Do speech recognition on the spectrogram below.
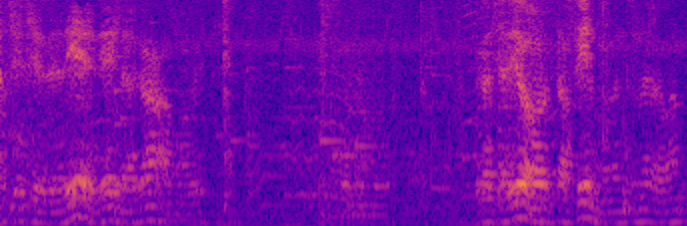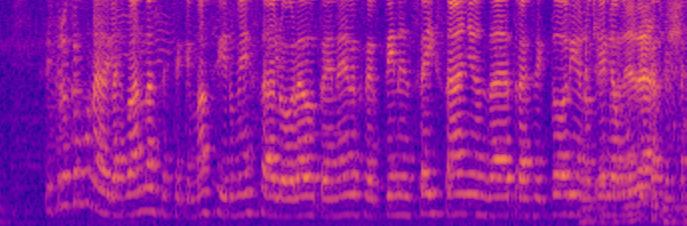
así que de 10, de ahí largamos, gracias a Dios, ahora está firme, ¿me entiendes? La banda. Sí, creo que es una de las bandas este, que más firmeza ha logrado tener, o sea, tienen seis años de trayectoria en lo que es la música.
